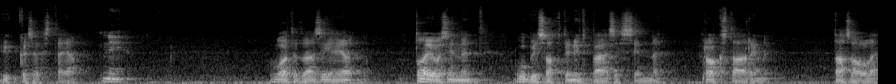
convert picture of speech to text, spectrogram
ykkösestä ja Niin. Luotetaan siihen ja toivoisin, että Ubisoft nyt pääsisi sinne Rockstarin tasolle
